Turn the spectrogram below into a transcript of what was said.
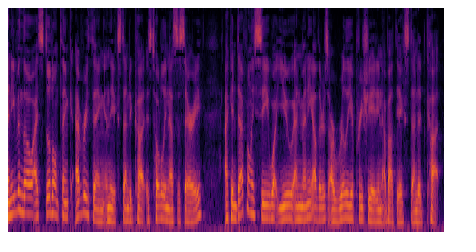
And even though I still don't think everything in the extended cut is totally necessary, I can definitely see what you and many others are really appreciating about the extended cut.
